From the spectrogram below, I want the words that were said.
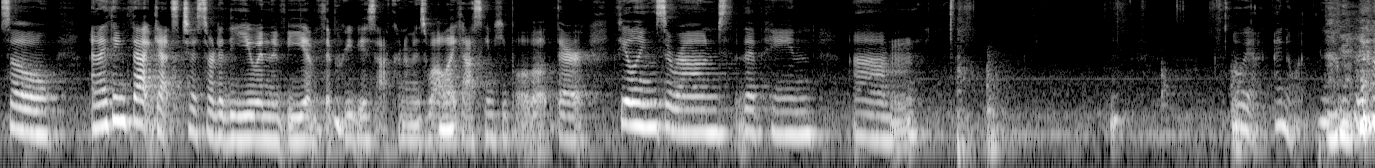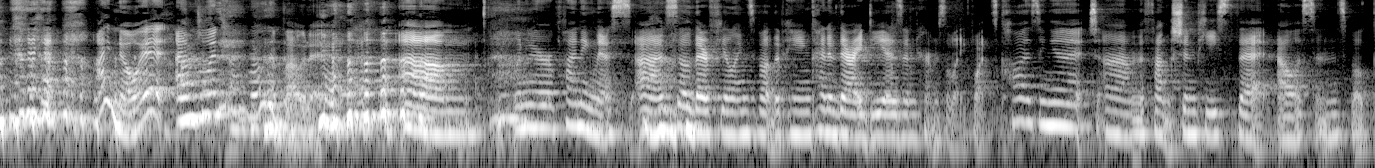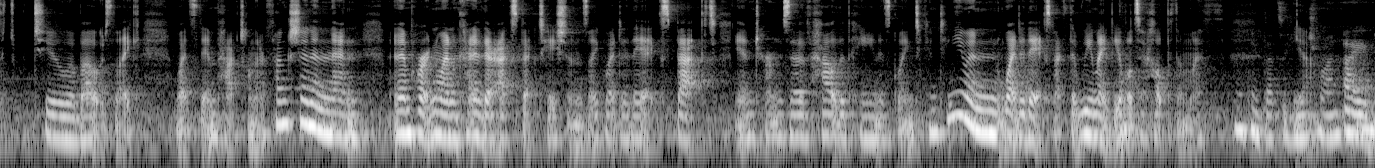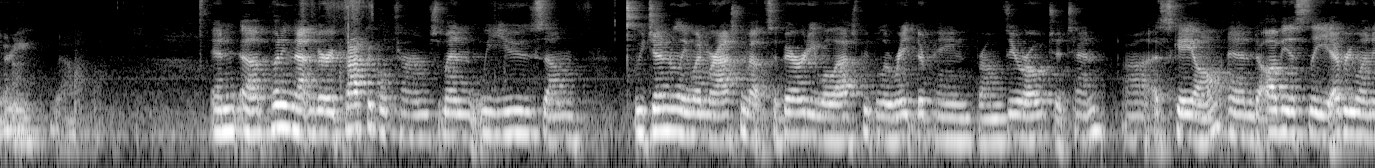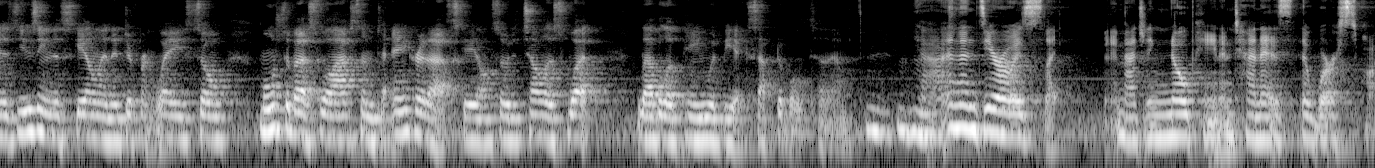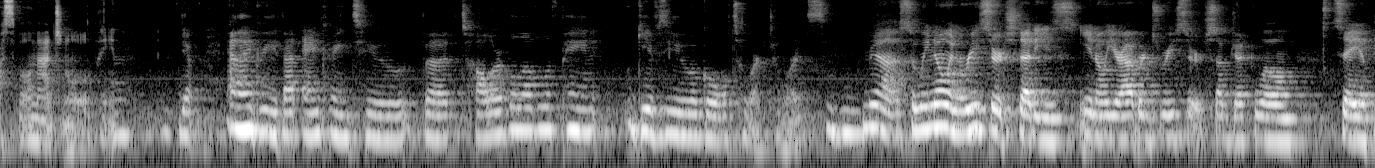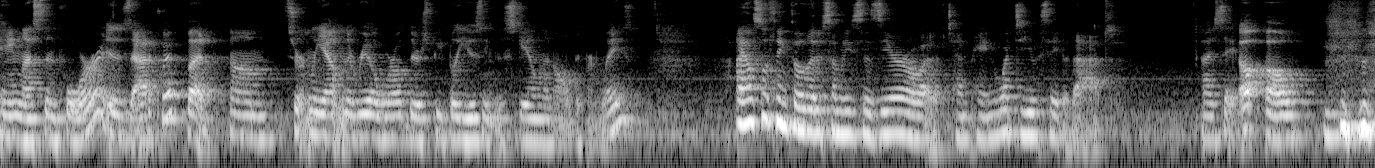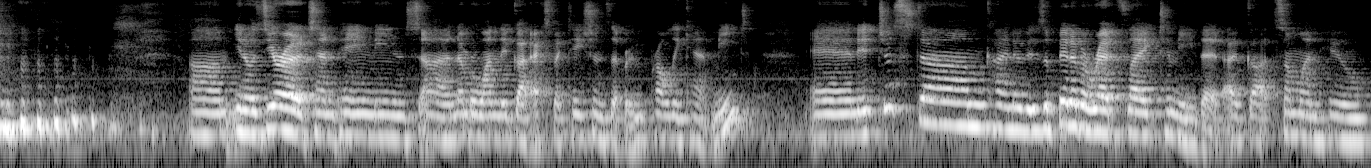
So, and I think that gets to sort of the U and the V of the previous acronym as well, like asking people about their feelings around the pain. Um, oh, yeah, I know it. I know it. I'm the one who wrote about it. Um, when we were planning this, uh, so their feelings about the pain, kind of their ideas in terms of like what's causing it, um, the function piece that Allison spoke to about like what's the impact on their function, and then an important one, kind of their expectations, like what do they expect in terms of how the pain is going to continue, and what do they expect that we might be able to help them with. I think that's a huge Yeah. one. I agree. Yeah. And uh, putting that in very practical terms, when we use, um, we generally, when we're asking about severity, we'll ask people to rate their pain from zero to 10, uh, a scale. And obviously, everyone is using the scale in a different way. So, most of us will ask them to anchor that scale, so to tell us what level of pain would be acceptable to them. Yeah, and then zero is like imagining no pain, and ten is the worst possible imaginable pain. Yep. And I agree that anchoring to the tolerable level of pain gives you a goal to work towards. Yeah, so we know in research studies, you know, your average research subject will say a pain less than four is adequate, but um, certainly out in the real world, there's people using the scale in all different ways. I also think, though, that if somebody says zero out of 10 pain, what do you say to that? I say, uh oh. um, you know, zero out of 10 pain means uh, number one, they've got expectations that we probably can't meet. And it just um, kind of is a bit of a red flag to me that I've got someone who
